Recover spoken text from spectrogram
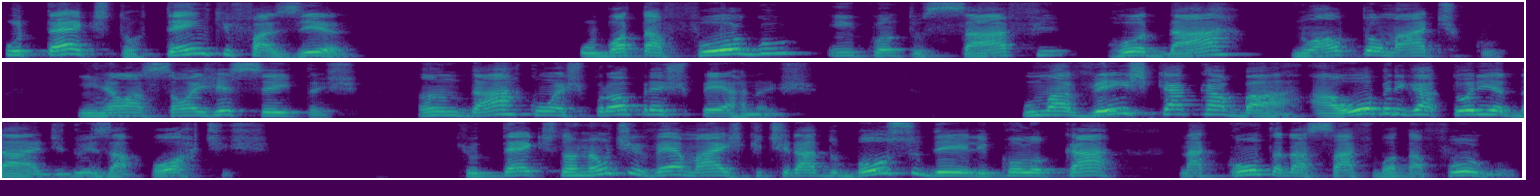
O Textor tem que fazer o Botafogo, enquanto SAF, rodar no automático em relação às receitas, andar com as próprias pernas. Uma vez que acabar a obrigatoriedade dos aportes, que o Textor não tiver mais que tirar do bolso dele e colocar na conta da SAF Botafogo,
